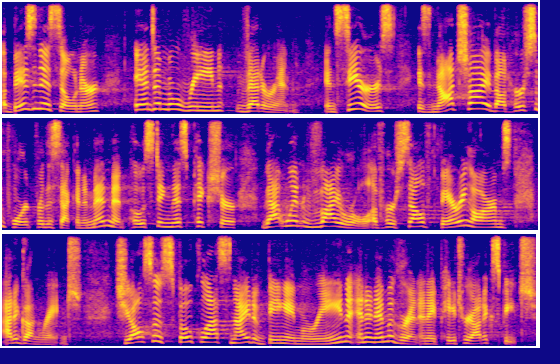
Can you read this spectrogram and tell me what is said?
a business owner, and a Marine veteran. And Sears is not shy about her support for the Second Amendment, posting this picture that went viral of herself bearing arms at a gun range. She also spoke last night of being a Marine and an immigrant in a patriotic speech.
